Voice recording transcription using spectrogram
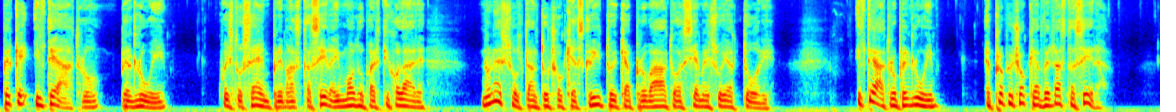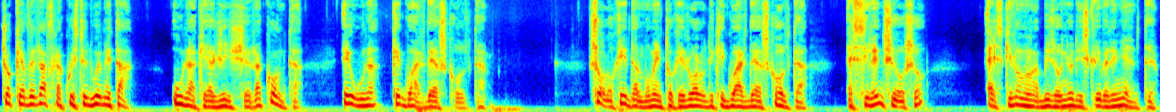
Perché il teatro, per lui, questo sempre, ma stasera in modo particolare, non è soltanto ciò che ha scritto e che ha provato assieme ai suoi attori. Il teatro per lui è proprio ciò che avverrà stasera, ciò che avverrà fra queste due metà, una che agisce e racconta e una che guarda e ascolta. Solo che dal momento che il ruolo di chi guarda e ascolta è silenzioso, Eschilo non ha bisogno di scrivere niente.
